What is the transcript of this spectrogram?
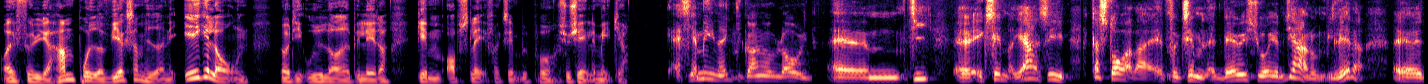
og ifølge ham bryder virksomhederne ikke loven, når de udlodder billetter gennem opslag for eksempel på sociale medier. Altså, jeg mener ikke, de gør noget ulovligt. Øhm, de øh, eksempler, jeg har set, der står der at for eksempel, at Very Sure, jamen, de har nogle billetter. Øh,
